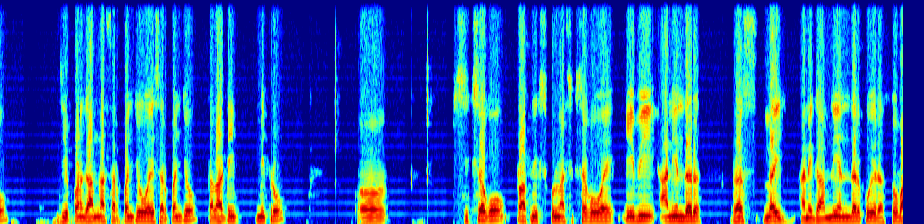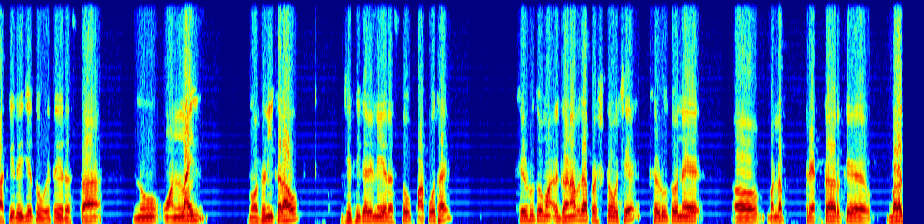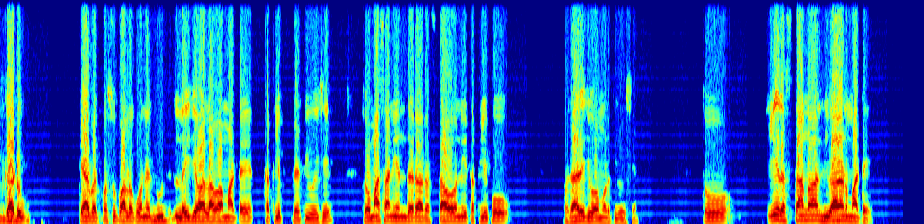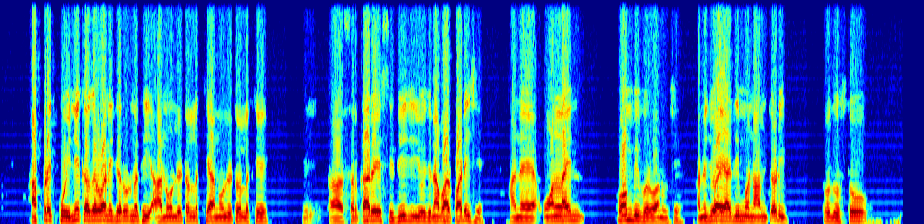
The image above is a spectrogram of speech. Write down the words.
જે પણ ગામના સરપંચો હોય, સરપંચો, તલાટી મિત્રો શિક્ષકો, પ્રાથમિક સ્કૂલના શિક્ષકો હોય, એ બી આની અંદર રસ લઈ અને ગામની અંદર કોઈ રસ્તો બાકી રહી જતો હોય તો એ રસ્તાનું ઓનલાઈન નોંધણી કરાવો, જેથી કરીને એ રસ્તો પાકો થાય. ખેડૂતોમાં ઘણા બધા પ્રશ્નો છે. ખેડૂતોને મતલબ ટ્રેક્ટર કે બળદગાડું, ત્યારબાદ પશુપાલકોને દૂધ લઈ જવા લાવવા માટે તકલીફ રહેતી હોય છે. ચોમાસાની અંદર રસ્તાઓની તકલીફો વધારે જોવા મળતી હોય છે. તો એ રસ્તાના નિવારણ માટે આપણે કોઈને કગરવાની જરૂર નથી. આનો લેટર લખે આનો લેટર લખે આ સરકારે સીધી જ યોજના બહાર પાડી છે અને ઓનલાઈન ફોર્મ બી ભરવાનું છે. અને જો આ યાદીમાં નામ ચડ્યું, તો દોસ્તો,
